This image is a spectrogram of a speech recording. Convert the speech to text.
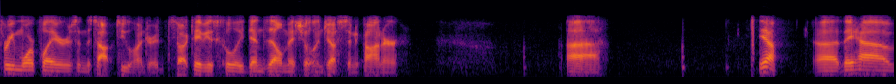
three more players in the top 200. So Octavius Cooley, Denzel Mitchell, and Justin Connor. Uh, yeah, uh, they have,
